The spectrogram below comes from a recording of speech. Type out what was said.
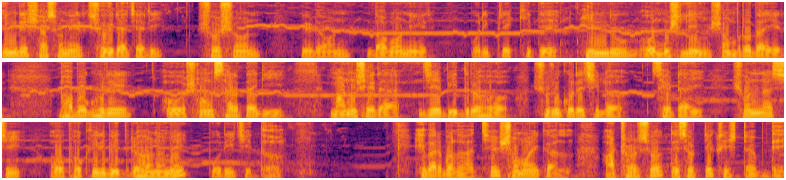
ইংরেজ শাসনের স্বৈরাচারী, শোষণ, পীড়ন, দমনের পরিপ্রেক্ষিতে হিন্দু ও মুসলিম সম্প্রদায়ের ভবঘুরে ও সংসারত্যাগী মানুষেরা যে বিদ্রোহ শুরু করেছিল, সেটাই সন্ন্যাসী ও ফকির বিদ্রোহ নামে পরিচিত। এবার বলা হচ্ছে সময়কাল, আঠারোশো তেষট্টি খ্রিস্টাব্দে।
